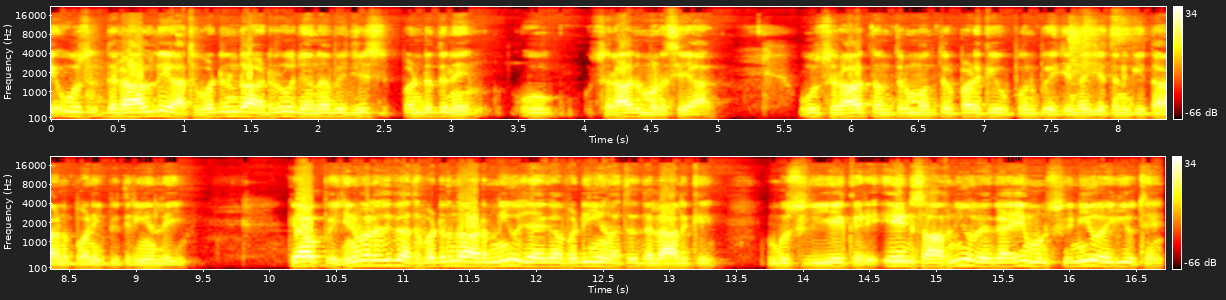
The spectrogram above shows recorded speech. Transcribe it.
ਕਿ ਉਸ ਦਲਾਲ ਦੇ ਹੱਥ ਵੱਢਣ ਦਾ ਆਰਡਰ ਹੋ ਜਾਣਾ ਵੀ ਜਿਸ ਪੰਡਤ ਨੇ ਉਹ ਸਰਾਧ ਮਨਸਿਆ, ਉਹ ਸਰਾਧ ਤੰਤਰ ਮੰਤਰ ਪੜ੍ਹ ਕੇ ਉੱਪਰ ਨੂੰ ਭੇਜਣ ਦਾ ਯਤਨ ਕੀਤਾ, ਆਣ ਪਾਣੀ ਪਿਤਰੀਆਂ ਲਈ। ਕਿਆ ਉਹ ਭੇਜਣ ਵਾਲੇ ਦੇ ਵੀ ਹੱਥ ਵੱਢਣ ਦਾ ਆਰਡਰ ਨਹੀਂ ਹੋ ਜਾਏਗਾ ਵੱਡੀਆਂ ਹੱਥ ਦਲਾਲ ਕੇ ਮੁਸਵੀ ਇਹ ਕਰੇ, ਇਹ ਇਨਸਾਫ ਨਹੀਂ ਹੋਵੇਗਾ, ਇਹ ਮੁਨਸਫੀ ਨਹੀਂ ਹੋਏਗੀ ਉੱਥੇ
